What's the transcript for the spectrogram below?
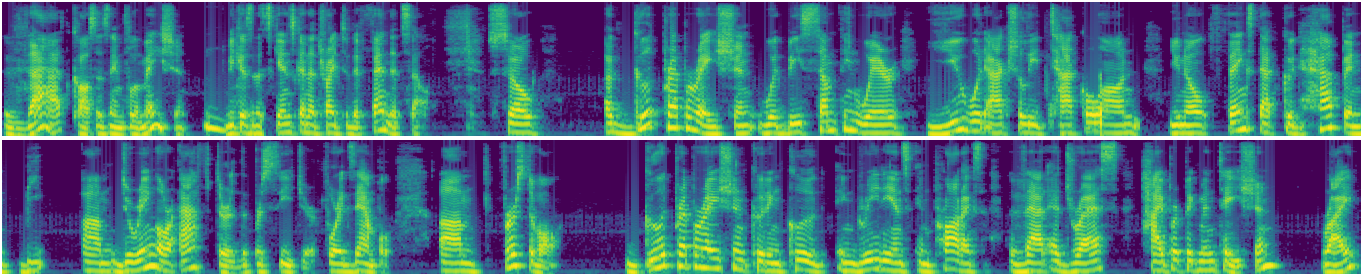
that causes inflammation mm. because the skin's going to try to defend itself. So, a good preparation would be something where you would actually tackle on you know things that could happen be um, during or after the procedure. For example um, first of all good preparation could include ingredients and products that address hyperpigmentation right?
